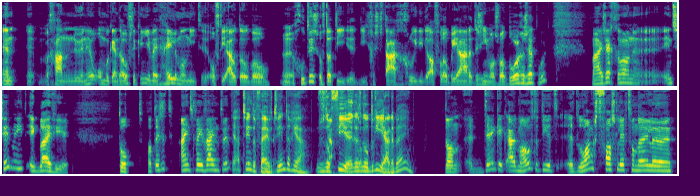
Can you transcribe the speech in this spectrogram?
En uh, we gaan nu een heel onbekend hoofdstuk in. Je weet helemaal niet uh, of die auto wel uh, goed is. Of dat die, die gestage groei die de afgelopen jaren te zien was wel doorgezet wordt. Maar hij zegt gewoon, interesseert me niet, ik blijf hier. Tot, wat is het, eind 2025? Ja, 2025 ja. Dus nog vier, dat is nog drie jaar erbij. Dan denk ik uit mijn hoofd dat hij het, het langst vast ligt van de hele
